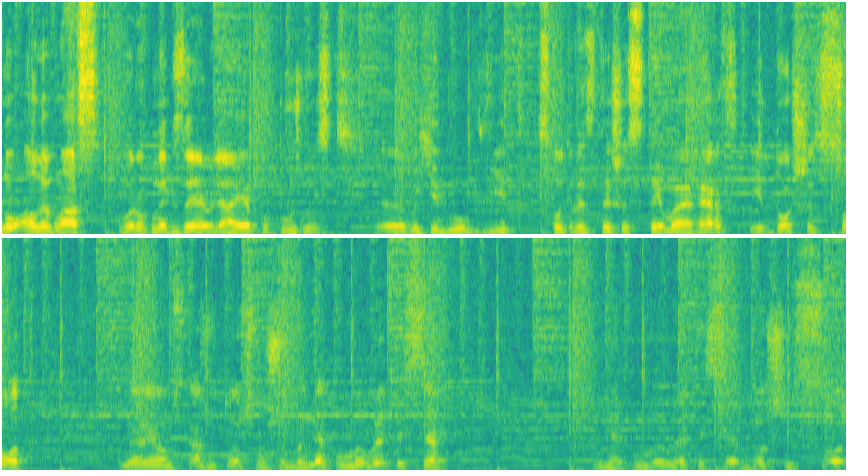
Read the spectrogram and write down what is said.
Ну, але в нас виробник заявляє потужність е, вихідну від 136 МГц і до 600. Ну, я вам скажу точно, щоб не помилитися. Не помилитися до 600.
